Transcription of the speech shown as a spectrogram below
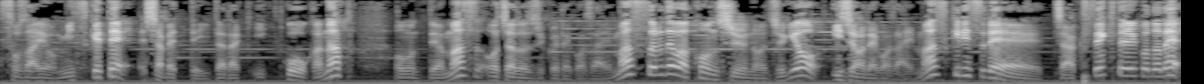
素材を見つけて喋っていただき、いこうかなと思っています。お茶の塾でございます。それでは今週の授業以上でございます。キリスで着席ということで、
